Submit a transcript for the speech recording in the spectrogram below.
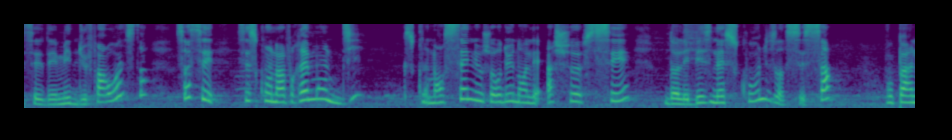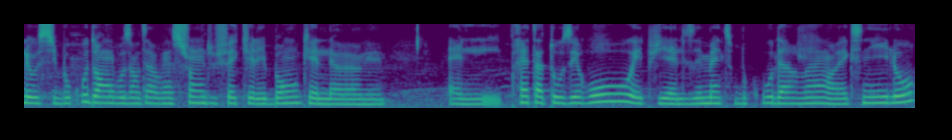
c'est des mythes du Far West. Hein. Ça, c'est ce qu'on a vraiment dit, ce qu'on enseigne aujourd'hui dans les HEC, dans les business schools, c'est ça. Vous parlez aussi beaucoup dans vos interventions du fait que les banques, elles, euh, elles prêtent à taux zéro et puis elles émettent beaucoup d'argent ex nihilo.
